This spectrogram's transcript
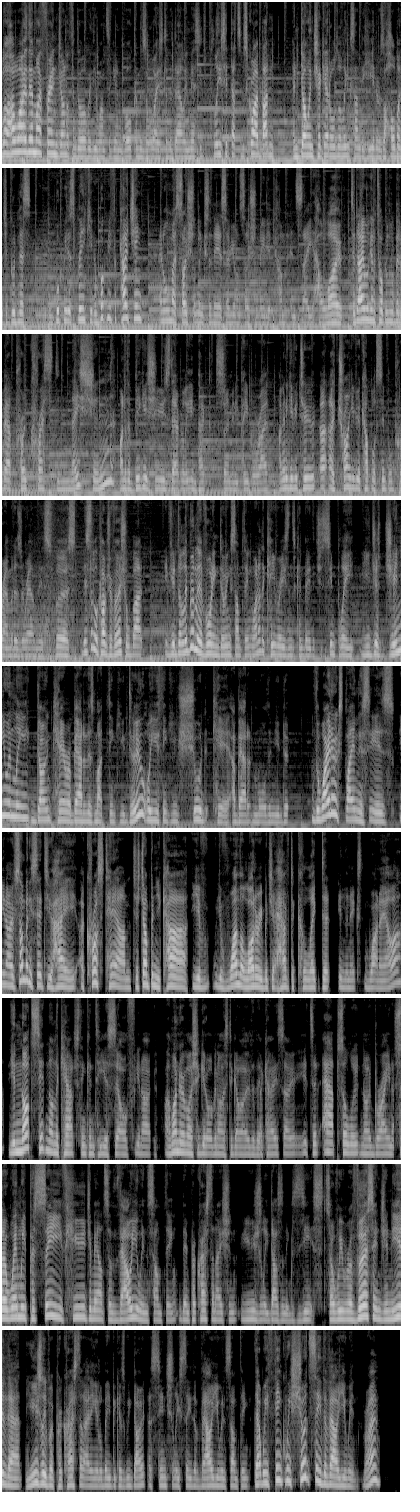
Well, hello there, my friend Jonathan Doyle with you once again. Welcome as always to the Daily Message. Please hit that subscribe button and go and check out all the links under here. There is a whole bunch of goodness. You can book me to speak, you can book me for coaching, and all my social links are there. So if you're on social media, come and say hello. Today, we're going to talk a little bit about procrastination, one of the big issues that really impact so many people, right? I'm going to give you two, uh, I try and give you a couple of simple parameters around this. First, this is a little controversial, but if you're deliberately avoiding doing something, one of the key reasons can be that you simply, you just genuinely don't care about it as much think you do, or you think you should care about it more than you do. The way to explain this is, you know, if somebody said to you, "Hey, across town, just jump in your car. You've you've won the lottery, but you have to collect it in the next 1 hour." You're not sitting on the couch thinking to yourself, you know, "I wonder if I should get organized to go over there." Okay? So it's an absolute no-brainer. So when we perceive huge amounts of value in something, then procrastination usually doesn't exist. So if we reverse engineer that, usually if we're procrastinating, it'll be because we don't essentially see the value value in something that we think we should see the value in, right?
